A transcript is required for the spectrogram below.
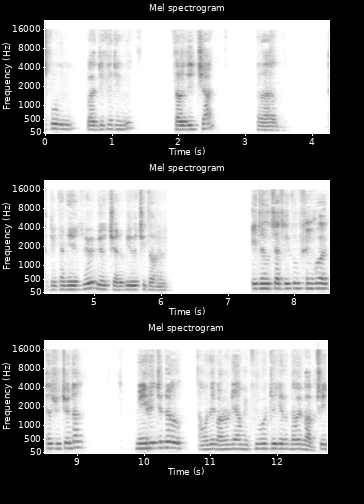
স্কুল বা যেখানে তারা যদি চান তারা এখানে বিবেচনা বিবেচিত হবে। এটা হচ্ছে আজকে খুব শুভ একটা সূচনা। মেয়েদের জন্য আমাদের মাননীয় মুখ্যমন্ত্রী যেরকম ভাবে ভাবছেন,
